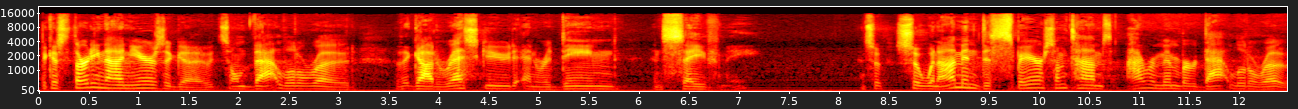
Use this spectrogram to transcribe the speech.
Because 39 years ago, it's on that little road that God rescued and redeemed and saved me. And so, so when I'm in despair, sometimes I remember that little road.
